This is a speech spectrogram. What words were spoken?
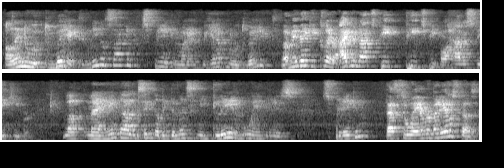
alleen hoe het werkt, niet noodzakelijk het spreken, maar het begrijpen hoe het werkt, Let me make it clear. I do not speak, teach people how to speak Hebrew. laat mij heel duidelijk zeggen dat ik de mensen niet leer hoe Hebreeuws spreken. That's the way everybody else does it.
